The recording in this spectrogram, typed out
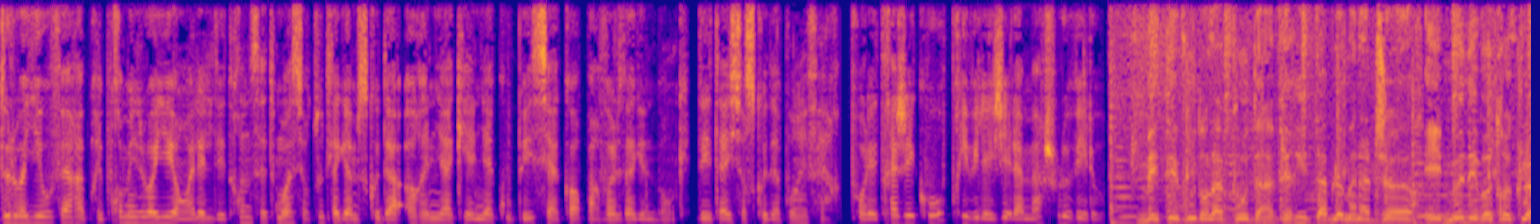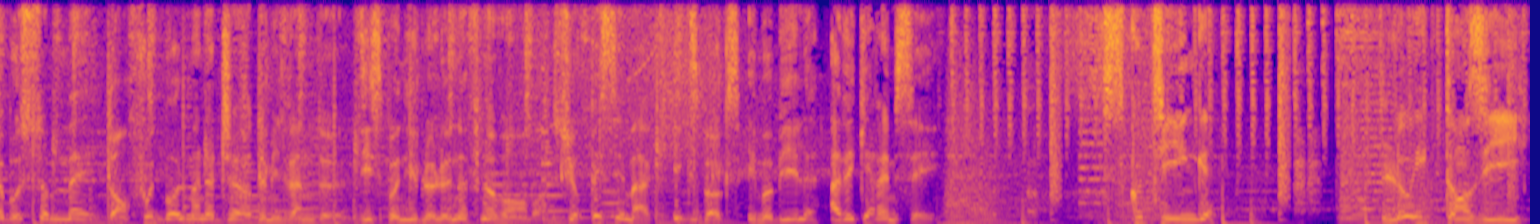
Deux loyers offerts après premier loyer en LLD 37 mois sur toute la gamme Skoda, Orenia et Enya Coupé, c'est accord par Volkswagen Bank. Détails sur skoda.fr. Pour les trajets courts, privilégiez la marche ou le vélo. Mettez-vous dans la peau d'un véritable manager et menez votre club au sommet dans Football Manager 2022. Disponible le 9 novembre sur PC Mac, Xbox et mobile avec RMC. Scouting, Loïc Tanzi,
